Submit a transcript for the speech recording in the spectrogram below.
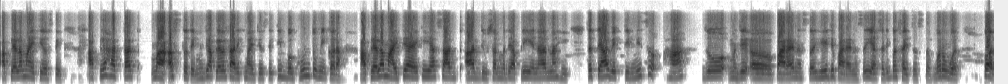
आपल्याला माहिती असते. आपल्या हातात असतं ते. म्हणजे आपल्याला तारीख माहिती असते. ती बघून तुम्ही करा. आपल्याला माहिती आहे की या सात आठ दिवसांमध्ये आपली येणार नाही. तर त्या व्यक्तींनीच हा जो म्हणजे पारायण असतं हे जे पारायण असतं यासाठी बसायचं असतं. बरोबर? पण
